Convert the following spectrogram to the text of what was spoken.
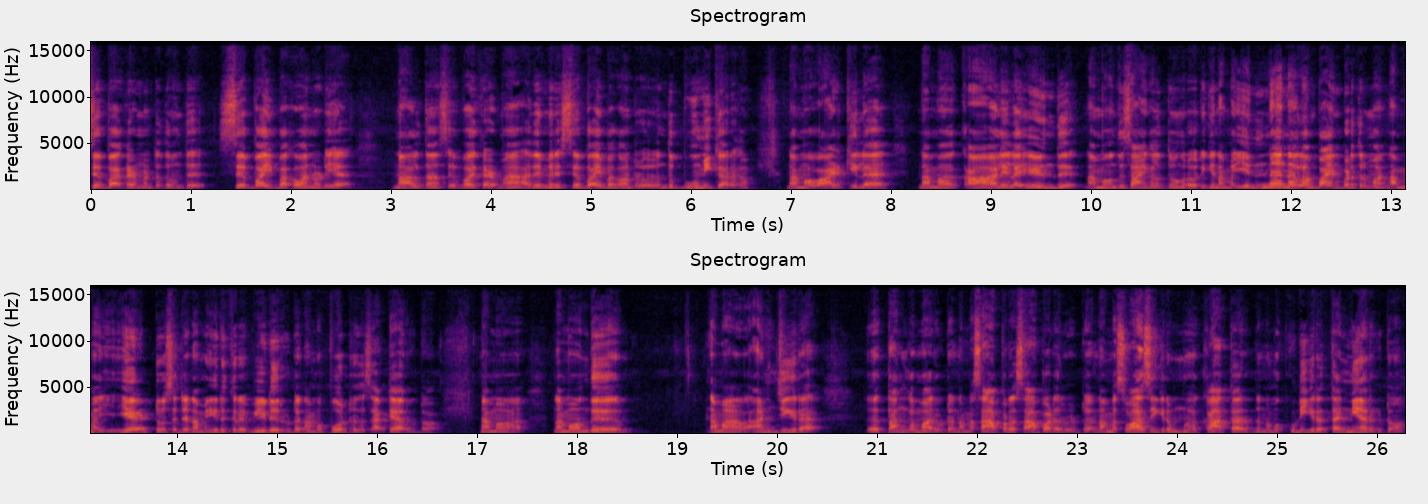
செவ்வாய்க்கிழமைன்றது வந்து செவ்வாய் பகவானுடைய நாள் தான் செவ்வாய்க்கிழமை அதேமாரி செவ்வாய் பகவான்றவர் வந்து பூமிக்காரகம். நம்ம வாழ்க்கையில் நம்ம காலையில் எழுந்து நம்ம வந்து சாயங்காலம் தூங்குற வரைக்கும் நம்ம என்னென்னலாம் பயன்படுத்துகிறோமோ நம்ம ஏ டு செட்டு நம்ம இருக்கிற வீடு இருக்கட்டும் நம்ம போட்டிருக்க சட்டையாக இருக்கட்டும் நம்ம நம்ம வந்து நம்ம அணிஞ்சிக்கிற தங்கமாக இருக்கட்டும் நம்ம சாப்பிட்ற சாப்பாடாக இருக்கட்டும் நம்ம சுவாசிக்கிற ம- இருக்கட்டும் நம்ம குடிக்கிற தண்ணியாக இருக்கட்டும்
